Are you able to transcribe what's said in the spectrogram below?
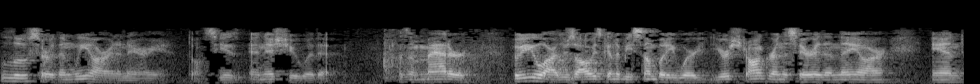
looser than we are in an area. Don't see an issue with it. Doesn't matter who you are. There's always going to be somebody where you're stronger in this area than they are, and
